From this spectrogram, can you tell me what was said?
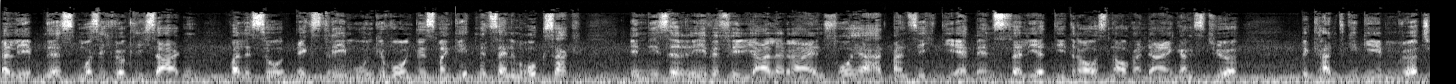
Erlebnis, muss ich wirklich sagen, weil es so extrem ungewohnt ist. Man geht mit seinem Rucksack in diese Rewe-Filiale rein. Vorher hat man sich die App installiert, die draußen auch an der Eingangstür bekannt gegeben wird.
